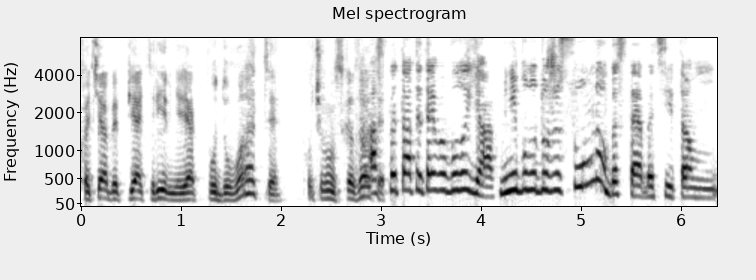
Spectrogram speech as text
хоча б п'ять рівнів, як будувати, хочу вам сказати. А спитати треба було як? Мені було дуже сумно без тебе ці там,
